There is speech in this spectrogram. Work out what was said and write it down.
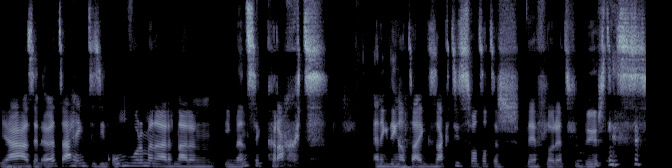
ja, zijn uitdaging te zien omvormen naar, naar een immense kracht. En ik denk dat dat exact is wat dat er bij Florette gebeurd is.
